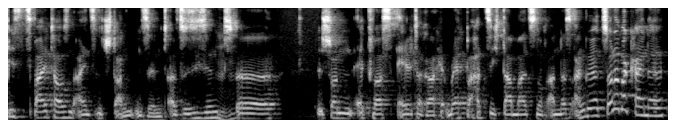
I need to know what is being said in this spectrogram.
bis 2001 entstanden sind. Also sie sind äh, schon etwas älterer. Rap hat sich damals noch anders angehört, soll aber keine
